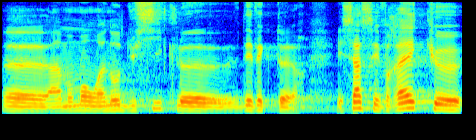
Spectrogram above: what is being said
à un moment ou un autre du cycle des vecteurs. Et ça, c'est vrai que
